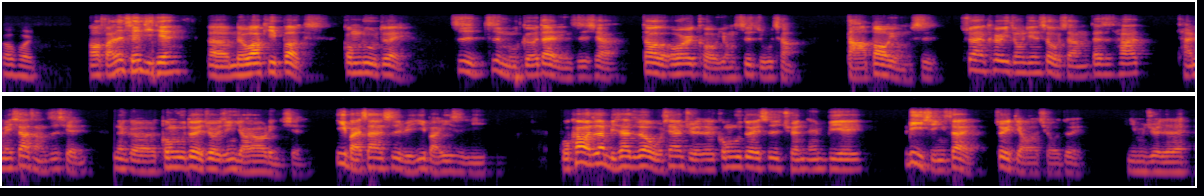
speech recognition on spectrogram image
，Go for it。哦，反正前几天，呃，Milwaukee Bucks 公路队字字母哥带领之下，到了 Oracle 勇士主场打爆勇士。虽然科 u 中间受伤，但是他还没下场之前，那个公路队就已经遥遥领先，一百三十四比一百一十一。我看完这场比赛之后，我现在觉得公路队是全 NBA 例行赛最屌的球队，你们觉得嘞？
